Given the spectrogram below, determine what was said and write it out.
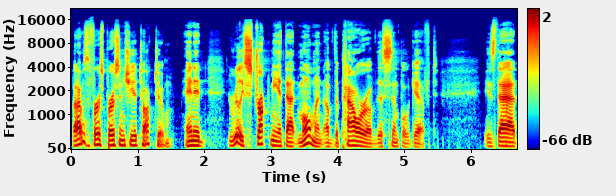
but I was the first person she had talked to. And it, it really struck me at that moment of the power of this simple gift is that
